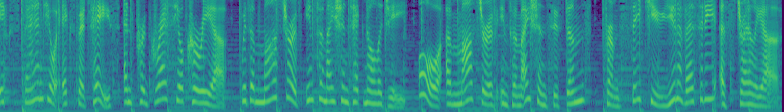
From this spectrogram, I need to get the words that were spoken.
Expand your expertise and progress your career with a Master of Information Technology or a Master of Information Systems from CQ University, Australia.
